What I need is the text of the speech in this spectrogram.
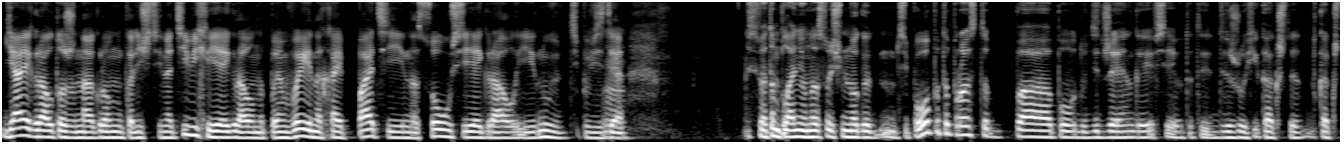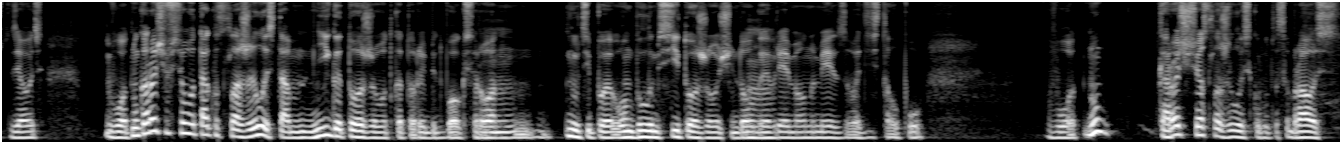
Я играл тоже на огромном количестве на Тивихе, я играл на ПМВ, и на Хайп-пати, и на Соусе я играл, и, ну, типа, везде. Мгм. То есть в этом плане у нас очень много, типа, опыта просто по поводу диджеинга и всей вот этой движухи, как что, как что делать. Вот. Ну, короче, все вот так вот сложилось. Там Нига тоже, вот, который битбоксер, он, ну, типа, он был MC тоже очень долгое Мгм. время, он умеет заводить толпу. Вот. Ну, короче, все сложилось круто. Собралась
